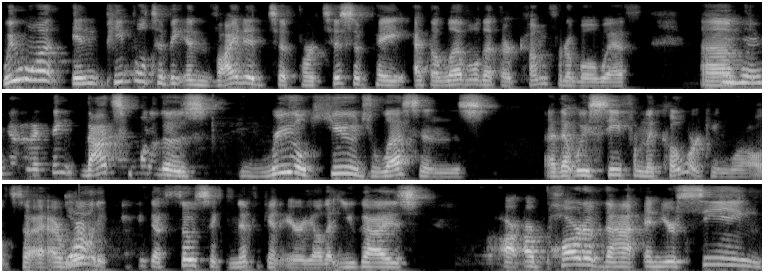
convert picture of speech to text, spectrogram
We want in people to be invited to participate at the level that they're comfortable with. Um, Mhm. And I think that's one of those real huge lessons uh, that we see from the co-working world. So I, I Yeah. really think that's so significant, Ariel, that you guys are, are part of that, and you're seeing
